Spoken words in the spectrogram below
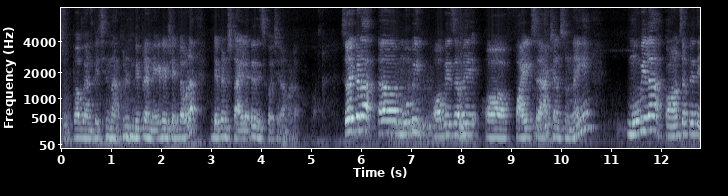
సూపర్గా అనిపించింది నాకు. డిఫరెంట్ నెగిటివ్ షేడ్లో కూడా డిఫరెంట్ స్టైల్ అయితే తీసుకొచ్చారు అన్నమాట సో ఇక్కడ మూవీ ఆబ్వియస్ అవే ఫైట్స్ యాక్షన్స్ ఉన్నాయి. మూవీలో కాన్సెప్ట్ అయితే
